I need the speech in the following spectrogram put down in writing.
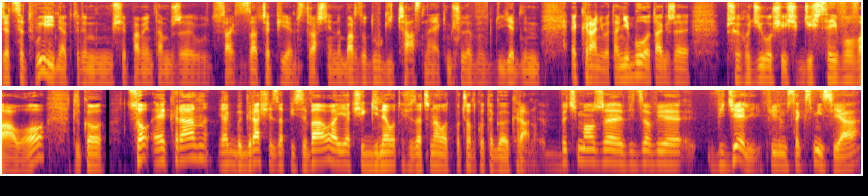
Jet Set Willy, na którym się pamiętam, że za- zaczepiłem strasznie na bardzo długi czas na jakimś jednym ekranie. Bo tam nie było tak, że przechodziło się i się gdzieś sejwowało, tylko co ekran, jakby gra się zapisywała i jak się ginęło, to się zaczynało od początku tego ekranu. Być może widzowie widzieli film Sex Misja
